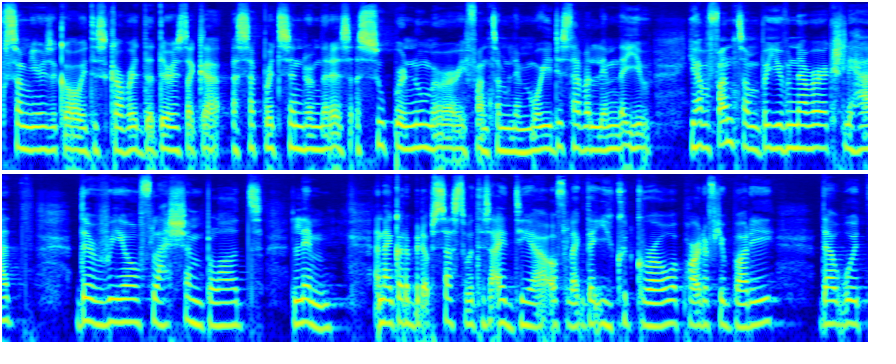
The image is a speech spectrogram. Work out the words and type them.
some years ago, I discovered that there is like a, a separate syndrome that is a supernumerary phantom limb, where you just have a limb that you you have a phantom, but you've never actually had the real flesh and blood limb. And I got a bit obsessed with this idea of like that you could grow a part of your body that would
